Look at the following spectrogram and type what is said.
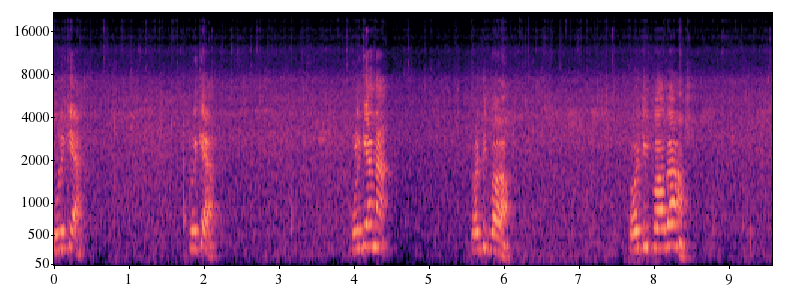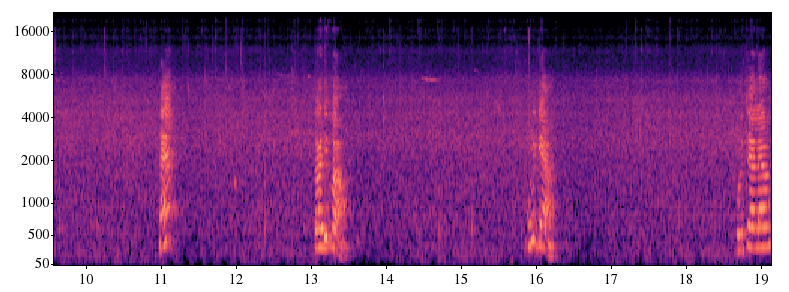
കുളിക്ക. കുളിക്ക. കുളിക്കാന്നാ റോട്ടി പോവാം. റോട്ടി പോകാം. ഏ? തോട്ടി പോവാം. കുളിക്കാം. കുളിച്ചാലോ?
